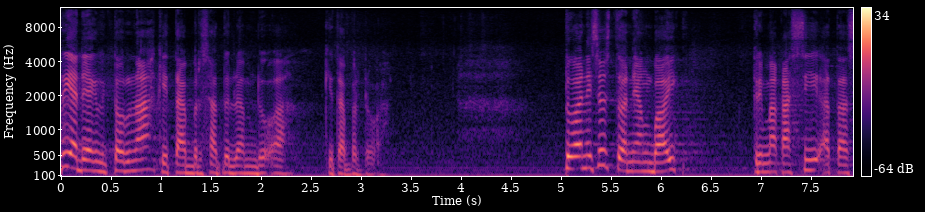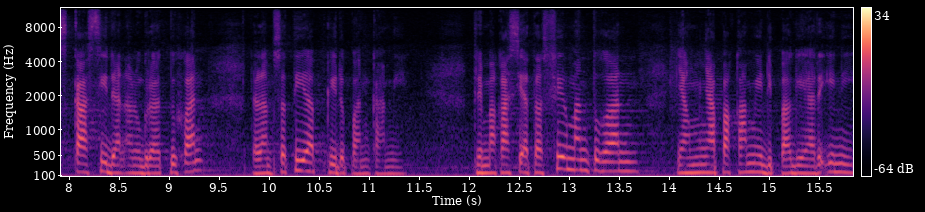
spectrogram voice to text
Mari adik-adik Toruna kita bersatu dalam doa, kita berdoa. Tuhan Yesus, Tuhan yang baik, terima kasih atas kasih dan anugerah Tuhan dalam setiap kehidupan kami. Terima kasih atas firman Tuhan yang menyapa kami di pagi hari ini.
